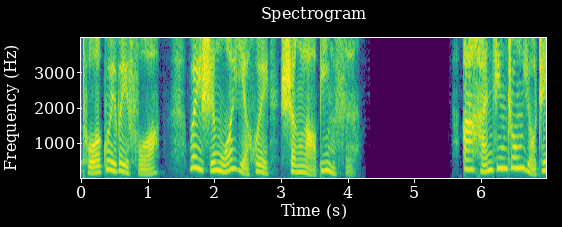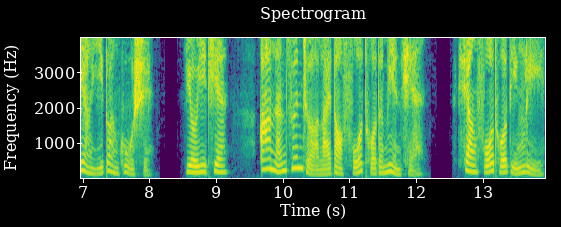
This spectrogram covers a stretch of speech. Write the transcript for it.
陀贵为佛，为什么也会生老病死？阿含经中有这样一段故事：有一天，阿难尊者来到佛陀的面前，向佛陀顶礼，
